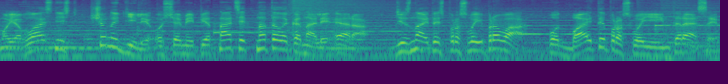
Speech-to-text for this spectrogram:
моя власність щонеділі о 7.15 на телеканалі Ера. Дізнайтесь про свої права, подбайте про свої інтереси.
